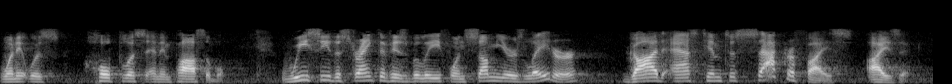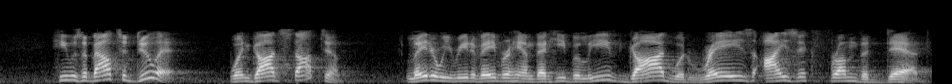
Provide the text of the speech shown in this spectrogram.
when it was hopeless and impossible. We see the strength of his belief when some years later, God asked him to sacrifice Isaac. He was about to do it when God stopped him. Later, we read of Abraham that he believed God would raise Isaac from the dead.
